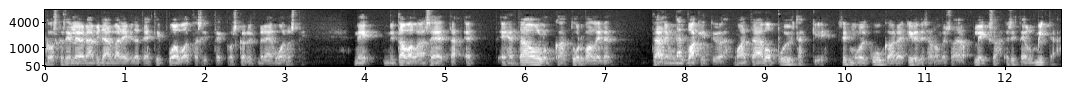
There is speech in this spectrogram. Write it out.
koska sillä ei ole enää mitään väliä, mitä tehtiin puoli vuotta sitten, koska nyt menee huonosti. Ni, niin tavallaan se, että et, eihän tämä ollutkaan turvallinen, tämä niin vakityö, vaan tämä loppui yhtäkkiä. Sitten mulla oli kuukauden irtisanomisaja liksa, ja sitten ei ollut mitään.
